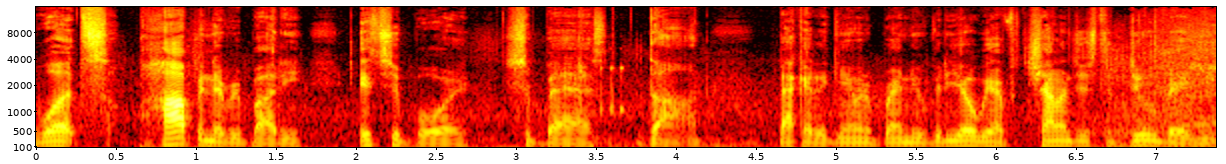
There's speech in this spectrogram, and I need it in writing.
What's poppin' everybody? It's your boy, Shabazz Dawn. Back at the game with a brand new video. We have challenges to do, baby.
